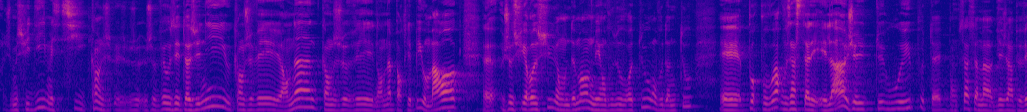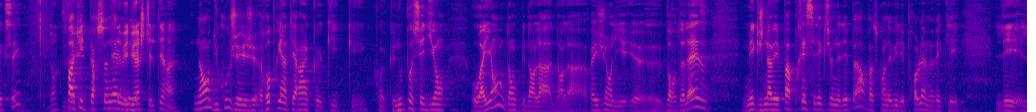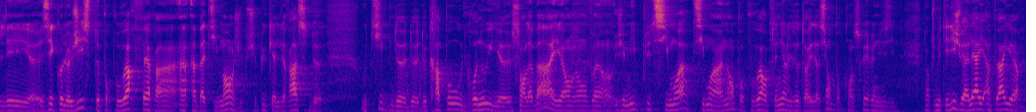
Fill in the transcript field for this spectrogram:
Je me suis dit, mais si, quand je, vais aux États-Unis, ou quand je vais en Inde, quand je vais dans n'importe quel pays, au Maroc, euh, je suis reçu, on me demande, mais on vous ouvre tout, on vous donne tout, et pour pouvoir vous installer. Et là, j'ai dit, oui, peut-être. Donc ça, ça m'a déjà un peu vexé. Donc vous avez, personnel. Vous avez dû acheter le terrain Non, du coup, j'ai repris un terrain que, que nous possédions au Hayon, donc dans la, dans la région euh, bordelaise, mais que je n'avais pas présélectionné au départ parce qu'on a eu des problèmes avec les, les, les euh, écologistes pour pouvoir faire un, bâtiment. Je ne sais plus quelle race de, ou type de, de, crapaud ou de grenouilles euh, sont là-bas. Et j'ai mis plus de six mois, six mois à un an pour pouvoir obtenir les autorisations pour construire une usine. Donc je m'étais dit, je vais aller un peu ailleurs.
